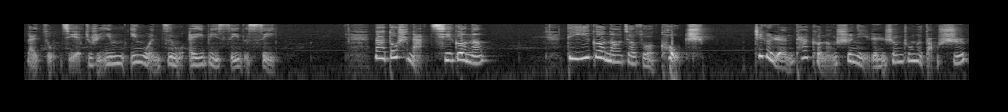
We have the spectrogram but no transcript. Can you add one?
来总结，就是英英文字母 A B C 的 C。那都是哪七个呢？第一个呢，叫做 Coach。这个人他可能是你人生中的导师，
